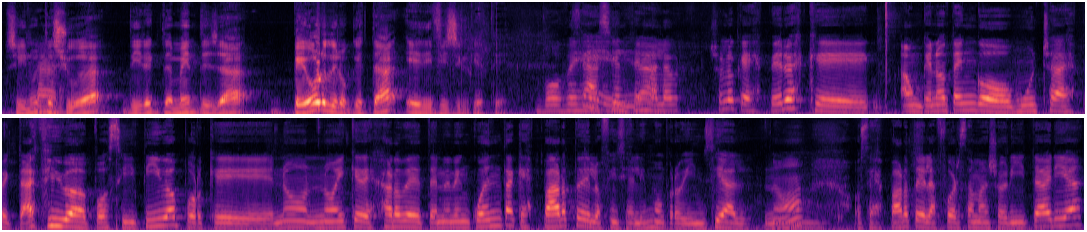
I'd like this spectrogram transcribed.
Si no, esta ciudad directamente ya, peor de lo que está, es difícil que esté. ¿Vos ves así el tema, Laura? Yo lo que espero es que, aunque no tengo mucha expectativa positiva, porque no, no hay que dejar de tener en cuenta que es parte del oficialismo provincial, ¿no? Mm. O sea, es parte de la fuerza mayoritaria,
